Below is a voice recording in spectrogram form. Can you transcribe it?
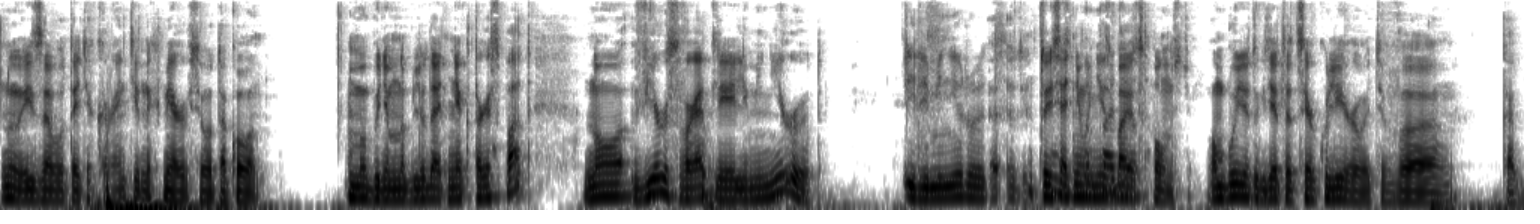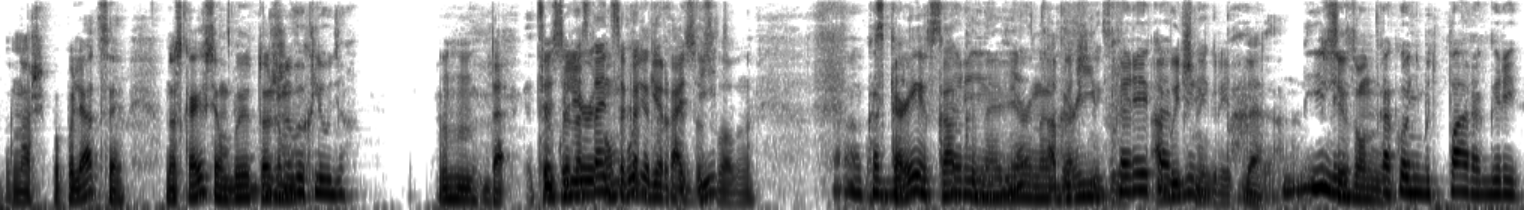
ну, из-за вот этих карантинных мер и всего такого, мы будем наблюдать некоторый спад, но вирус вряд ли элиминируют. Элиминирует. Э, э, то есть от него не избавиться полностью. Он будет где-то циркулировать в как бы нашей популяции, но, скорее всего, он будет тоже... В живых людях. Угу. Да. То есть он останется он как герпес, ходить, условно. А, как скорее, бы, как, скорее наверное, нет. грипп. Скорее, как Обычный грипп, да. Или Сезонный. какой-нибудь парагрипп.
